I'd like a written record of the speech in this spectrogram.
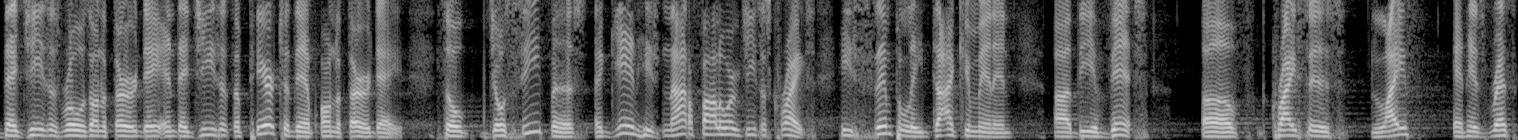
that Jesus rose on the third day and that Jesus appeared to them on the third day. So Josephus, again, he's not a follower of Jesus Christ. He's simply documenting uh, the events of Christ's life and his res-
